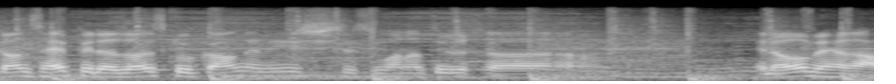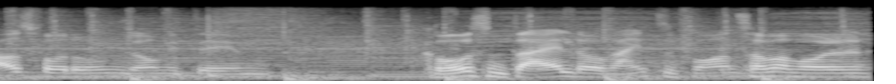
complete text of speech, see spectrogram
ganz happy, dass alles gut gegangen ist. Es war natürlich eine enorme Herausforderung, da mit dem großen Teil da reinzufahren. Jetzt haben wir mal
